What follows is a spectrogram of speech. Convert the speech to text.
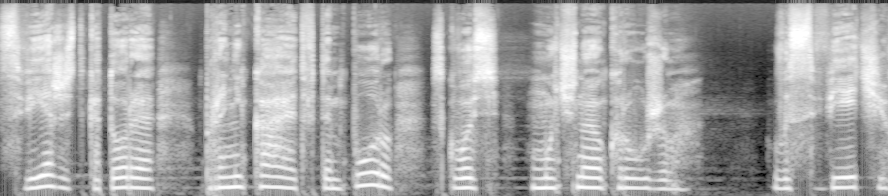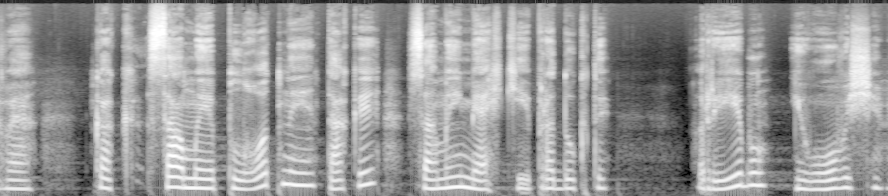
Свежесть, которая проникает в темпуру сквозь мучное кружево, высвечивая как самые плотные, так и самые мягкие продукты — рыбу и овощи.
